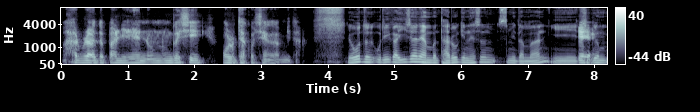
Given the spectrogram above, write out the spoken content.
하루라도 빨리 내놓는 것이 옳다고 생각합니다. 이것도 우리가 이전에 한번 다루긴 했었습니다만 이 예. 지금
